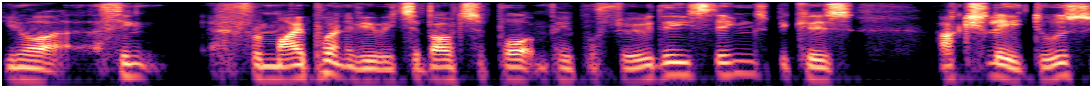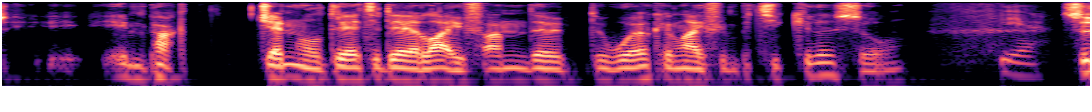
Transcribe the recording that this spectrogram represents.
you know, I think from my point of view, it's about supporting people through these things because actually it does impact general day-to-day life and the the working life in particular. So. yeah So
